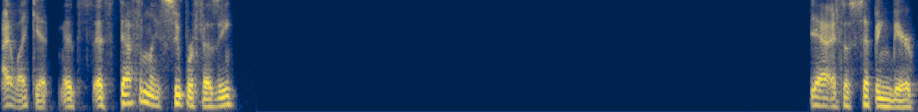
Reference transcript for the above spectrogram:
i like it it's it's definitely super fizzy yeah it's a sipping beer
